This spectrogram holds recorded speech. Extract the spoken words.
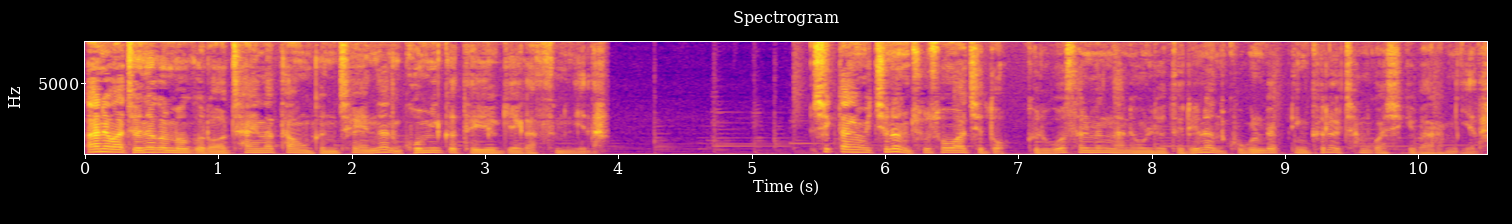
아내와 저녁을 먹으러 차이나타운 근처에 있는 고민 끝에 여기에 갔습니다. 식당의 위치는 주소와 지도 그리고 설명란에 올려드리는 구글 맵 링크를 참고하시기 바랍니다.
